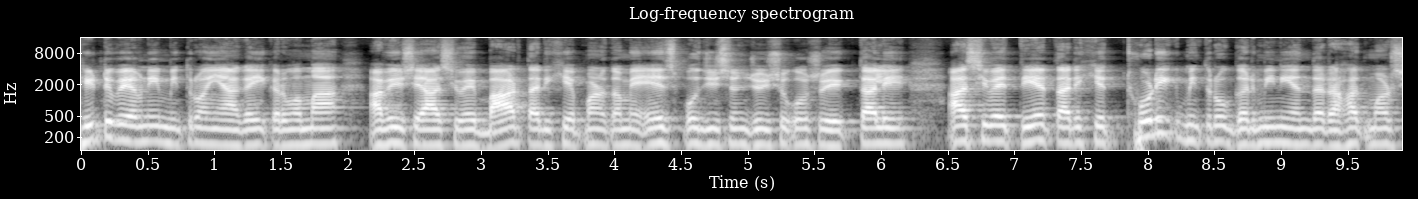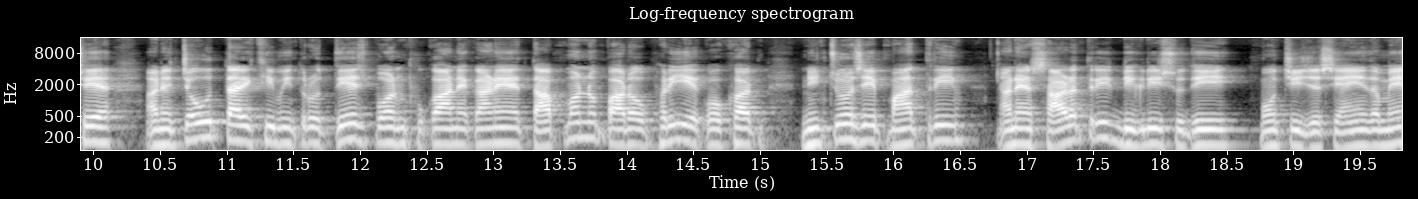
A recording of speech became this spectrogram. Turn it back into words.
હીટવેવની મિત્રો અહીંયા આગાહી કરવામાં આવી છે. આ સિવાય બાર તારીખે પણ તમે એ જ પોઝિશન જોઈ શકો છો એકતાલીસ આ સિવાય તેર તારીખે થોડીક મિત્રો ગરમીની અંદર રાહત મળશે અને ચૌદ તારીખથી મિત્રો તેજ પવન ફૂંકાને કારણે તાપમાનનો પારો ફરી એક વખત નીચો છે પાંત્રીસ અને સાડત્રીસ ડિગ્રી સુધી પહોંચી જશે. અહીં તમે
